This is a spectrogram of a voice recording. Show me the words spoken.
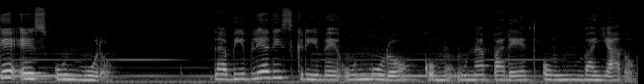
¿Qué es un muro? La Biblia describe un muro como una pared o un vallado.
